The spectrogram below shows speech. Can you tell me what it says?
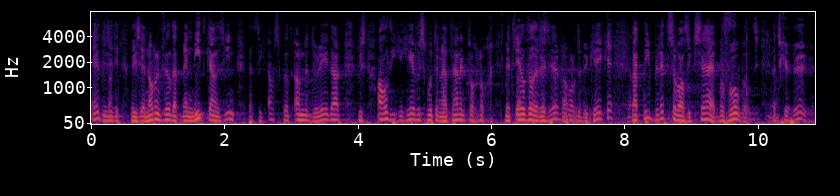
hè. Dus er er is enorm veel dat men niet kan zien, dat zich afspeelt under the radar. Dus al die gegevens moeten uiteindelijk toch nog met heel veel reserve worden bekeken. Wat niet blijft, zoals ik zei, bijvoorbeeld het geheugen.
